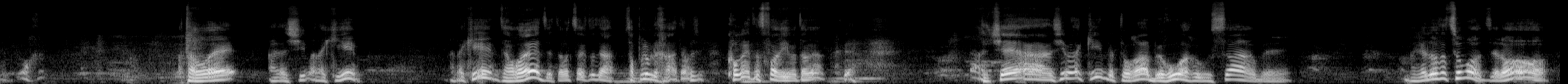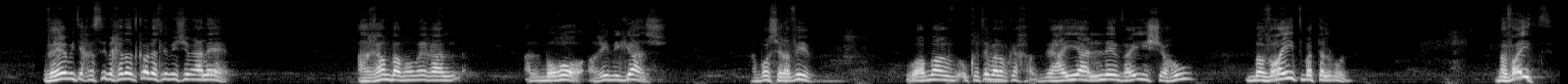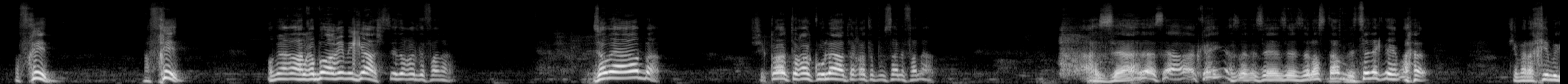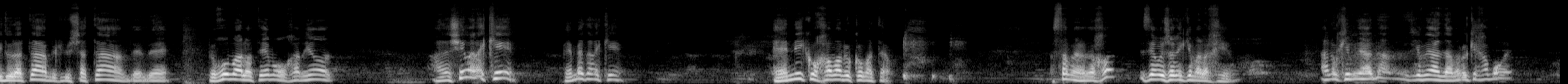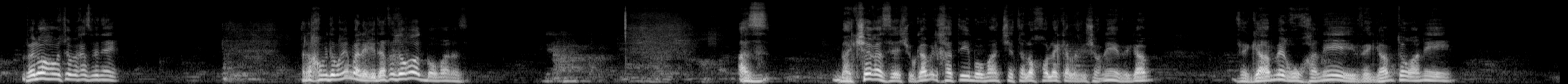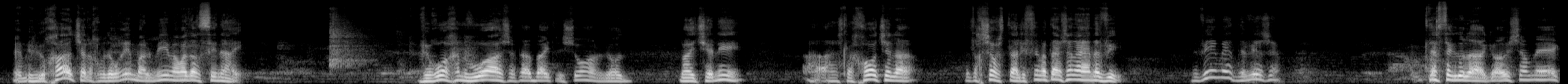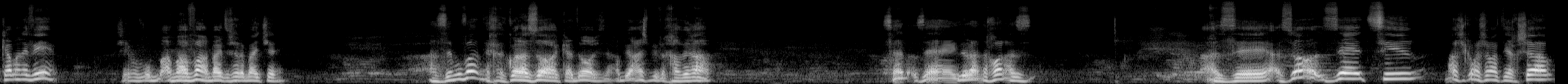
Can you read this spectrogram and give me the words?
אתה רואה אנשים ענקיים, ענקיים, אתה רואה את זה, אתה לא צריך, אתה יודע, מספרים לך, אתה קורא את הספרים, אתה אומר, אנשי, אנשים ענקיים בתורה, ברוח, במוסר, בגדות עצומות, זה לא... והם מתייחסים בחדות קודש למי שמעליהם. הרמב"ם אומר על, על מורו, הרי מיגש, רבו של אביו, הוא אמר, הוא כותב עליו ככה, והיה לב האיש ההוא מבעית בתלמוד. מבעית, מפחיד, מפחיד. אומר על רבו הרי מיגש, זה דורד לפניו. זה אומר הרמב"ם, שכל התורה כולה, התורה תפוסה לפניו. אז, אז אוקיי, אז זה, זה, זה, זה לא סתם, זה צדק נאמר. כמלאכים בגדולתם, בקדושתם, ברום מעלותיהם הרוחניות. אנשים ענקים, באמת ענקים. העניקו חמה בקומתם. אז אתה אומר, נכון? זה ראשונים כמלאכים. אנו כבני אדם, כבני אדם, אנו כחמורים. ולא חמור שבחס ונעיר. אנחנו מדברים על ירידת הדורות במובן הזה. אז בהקשר הזה, שהוא גם הלכתי במובן שאתה לא חולק על הראשונים, וגם, וגם רוחני, וגם תורני, ובמיוחד שאנחנו מדברים על מי מעמד הר סיני. ורוח הנבואה, שאתה בית ראשון ועוד בית שני, ההשלכות שלה, אתה תחשוב שאתה לפני 200 שנה היה נביא. נביא אמת, נביא השם. כנסת הגדולה, כבר היו שם אה, כמה נביאים. המעבר מבית ראשון לבית שני. אז זה מובן, כל הזוהר הקדוש, זה רבי רשב"י וחבריו. בסדר, זה גדולה, נכון? אז, אז, אה, אז זו, זה ציר, מה שכמו שאמרתי עכשיו,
